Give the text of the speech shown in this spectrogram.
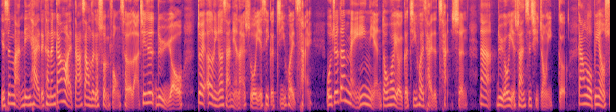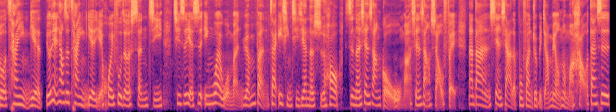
也是蛮厉害的，可能刚好也搭上这个顺风车啦。其实旅游对二零二三年来说也是一个机会才。”我觉得每一年都会有一个机会才的产生，那旅游也算是其中一个。刚罗宾有说，餐饮业有点像是餐饮业也恢复这个生机，其实也是因为我们原本在疫情期间的时候只能线上购物嘛，线上消费，那当然线下的部分就比较没有那么好。但是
